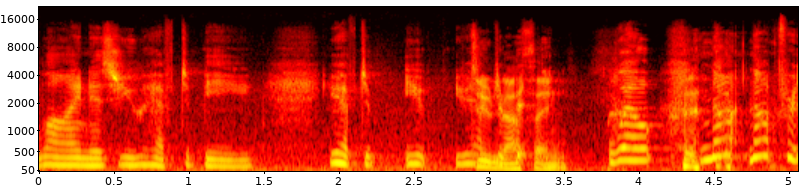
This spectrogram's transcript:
line is you have to be you have to you you have Do to nothing. Well, not not for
